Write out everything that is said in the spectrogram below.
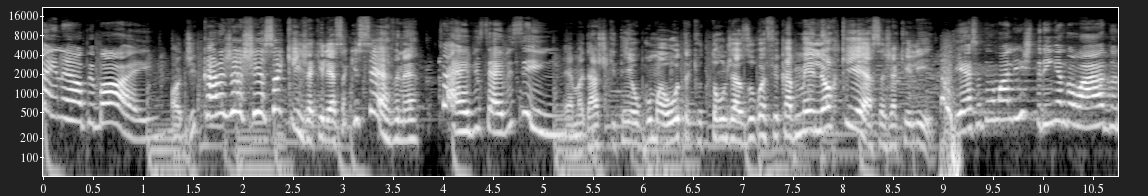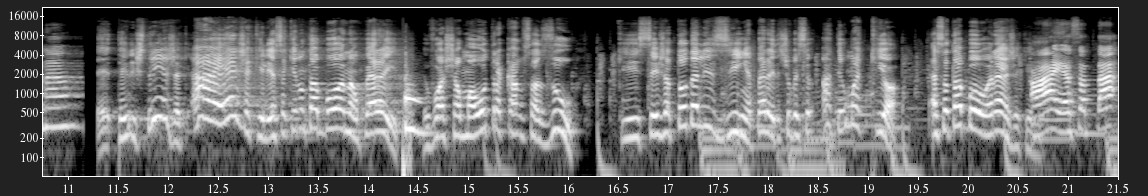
tem, né, Up Boy? Ó, de cara já achei essa aqui, Jaqueline. Essa aqui serve, né? Serve, serve sim. É, mas acho que tem alguma outra que o tom de azul vai ficar melhor que essa, Jaqueline. E essa tem uma listrinha do lado, né? É, tem listrinha, Jaqueline? Ah, é, Jaqueline. Essa aqui não tá boa, não. Pera aí. Eu vou achar uma outra calça azul que seja toda lisinha. Pera aí, deixa eu ver se... Ah, tem uma aqui, ó. Essa tá boa, né, Jaqueline? Ai, essa tá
